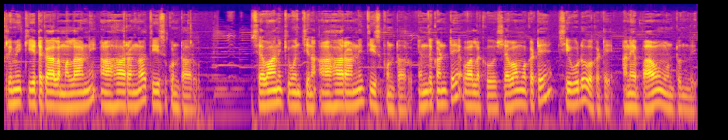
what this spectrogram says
క్రిమి కీటకాల మలాన్ని ఆహారంగా తీసుకుంటారు. శవానికి ఉంచిన ఆహారాన్ని తీసుకుంటారు. ఎందుకంటే వాళ్ళకు శవం ఒకటే శివుడు ఒకటే అనే భావం ఉంటుంది.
